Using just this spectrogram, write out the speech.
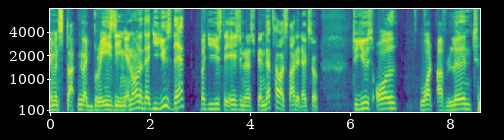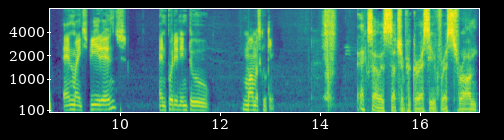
Even start like braising and all of that, you use that, but you use the Asian recipe. And that's how I started XO to use all what I've learned and my experience and put it into mama's cooking. XO is such a progressive restaurant,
